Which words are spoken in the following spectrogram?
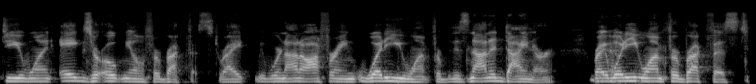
Do you want eggs or oatmeal for breakfast? Right. We're not offering what do you want for this is not a diner, right? Yeah. What do you want for breakfast?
